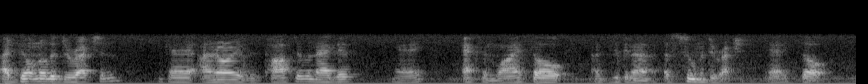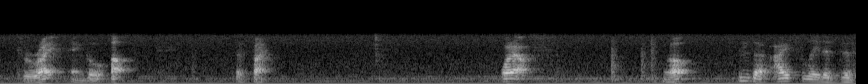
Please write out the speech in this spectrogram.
I don't know the direction, okay, I know if it's positive or negative, okay, X and Y, so I'm just going to assume a direction, okay, so to the right and go up, that's fine. What else? Well, since I've isolated this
